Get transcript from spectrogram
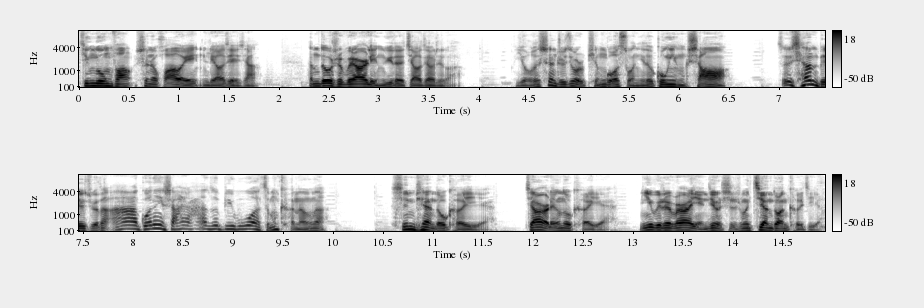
京东方甚至华为，你了解一下，他们都是 VR 领域的佼佼者，有的甚至就是苹果、索尼的供应商。所以千万别觉得啊，国内啥啥都比不过，怎么可能呢？芯片都可以，歼二零都可以，你以为这 VR 眼镜是什么尖端科技啊？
